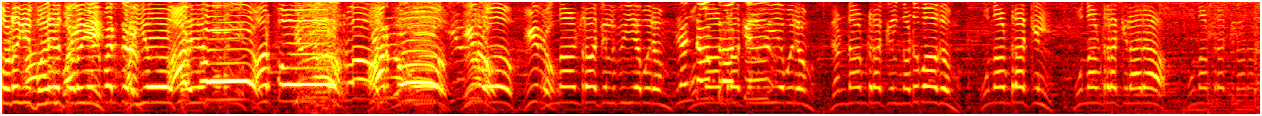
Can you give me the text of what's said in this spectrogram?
തുടങ്ങി ഫൈനൽ തുടങ്ങി. അയ്യോ. ഒന്നാം ട്രാക്കിൽ വിയപുരം രണ്ടാം ട്രാക്കിൽ വിയപുരം രണ്ടാം ട്രാക്കിൽ നടുഭാഗം. മൂന്നാം ട്രാക്കിൽ മൂന്നാം ട്രാക്കിൽ ആരാ? മൂന്നാം ട്രാക്കിൽ ആരാ?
